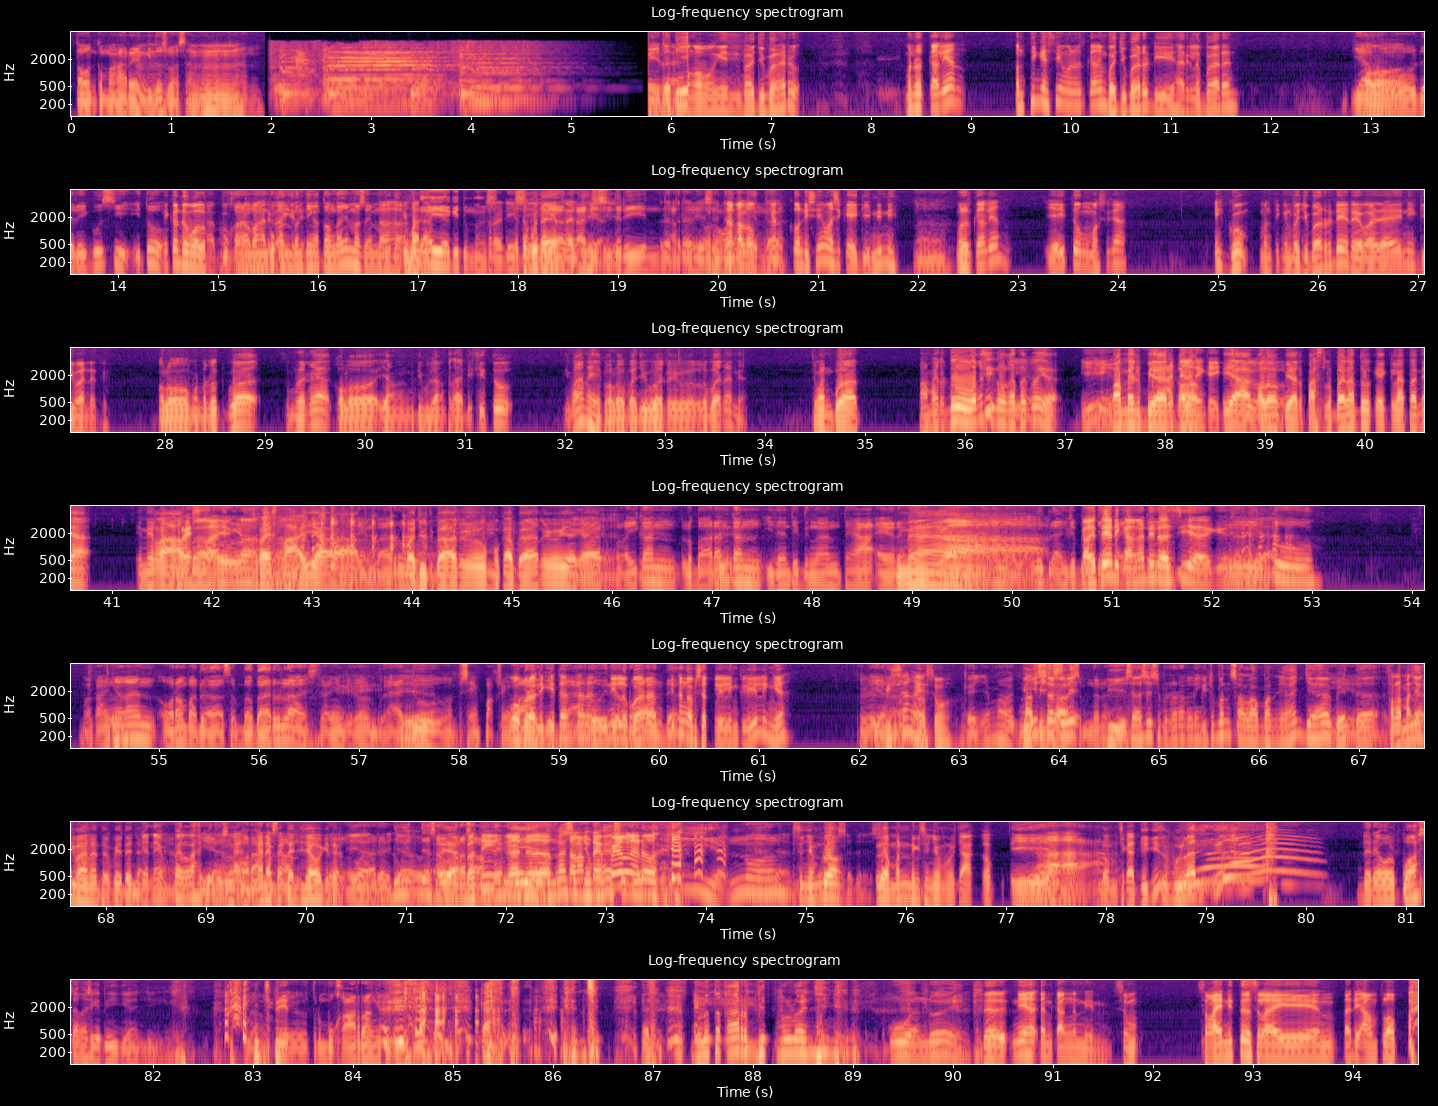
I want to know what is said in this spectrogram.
tahun kemarin gitu Hmm. suasana Hmm. kan. Gila, jadi- ngomongin baju baru. Menurut kalian penting gak sih menurut kalian baju baru di hari lebaran ya Kalau- kalau dari gue sih itu ini kan udah mau bukan hari bukan lagi nih. penting atau enggaknya mas emang Ah. udah Gimana? budaya gitu mas Itu tradisi Iya, budaya, tradisi, tradisi. dari Udah apa, tradisi orang-orang nah orang kalau kita. kan kondisinya masih kayak gini nih Nah, menurut kalian ya itu maksudnya eh gue mentingin baju baru deh daripada Hmm. ini gimana tuh Kalau menurut gua sebenarnya kalau yang dibilang tradisi tuh gimana ya kalau baju baru lebaran ya? Cuman buat pamer doang sih kalau kata Iya. gua ya. Iya. Pamer biar kalau iya gitu. kalau biar pas lebaran tuh kayak kelihatannya inilah Fresh baru lah ya, gitu. lah. fresh lah iya yang baru Baju baru, muka baru ya Iya. kan. apalagi kan lebaran Iya. kan identik dengan THR ya. Nah. kan lu belanja kalau itu yang dikangenin gitu. masih ya gitu. Nah, Iya. itu. Makanya kan orang pada serba baru lah istilahnya gitu baju sempak sempak. Wah berarti kita ntar ini lebaran gitu. kita nggak bisa keliling-keliling ya Iya. bisa nggak ya semua kayaknya mah Nggak bisa, bisa kali sebenarnya. bisa sih sebenarnya kali cuman salamannya aja Iya. beda Salamannya Ya, gimana tuh bedanya? Gak nempel lah Iya, gitu Nggak- sama nggak nempel dari jauh gitu? Iya, ada duit dah sama Iya. orang berarti nggak ada Iya, nggak, salam tempelnya senyum. dong Iya, nol. Senyum doang. Udah mending senyum lu cakep. Iya. Iya. Belum sikat gigi sebulan. dari awal puasa ngasih ketiga anjing Sampai terumbu karang itu. Anjing. mulut karbit mulu anjing Uan doy. Ini dan kangenin Sem- selain itu selain tadi amplop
